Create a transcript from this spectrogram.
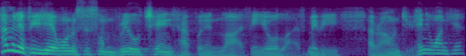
How many of you here want to see some real change happen in life, in your life, maybe around you? Anyone here?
